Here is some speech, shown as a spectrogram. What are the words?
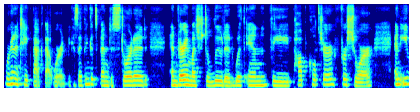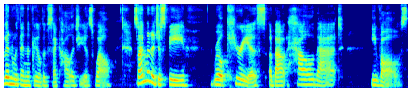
We're going to take back that word because I think it's been distorted and very much diluted within the pop culture for sure, and even within the field of psychology as well. So I'm going to just be real curious about how that evolves,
